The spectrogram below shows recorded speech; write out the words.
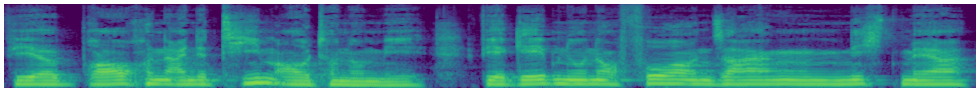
wir brauchen eine Teamautonomie, wir geben nur noch vor und sagen nicht mehr,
